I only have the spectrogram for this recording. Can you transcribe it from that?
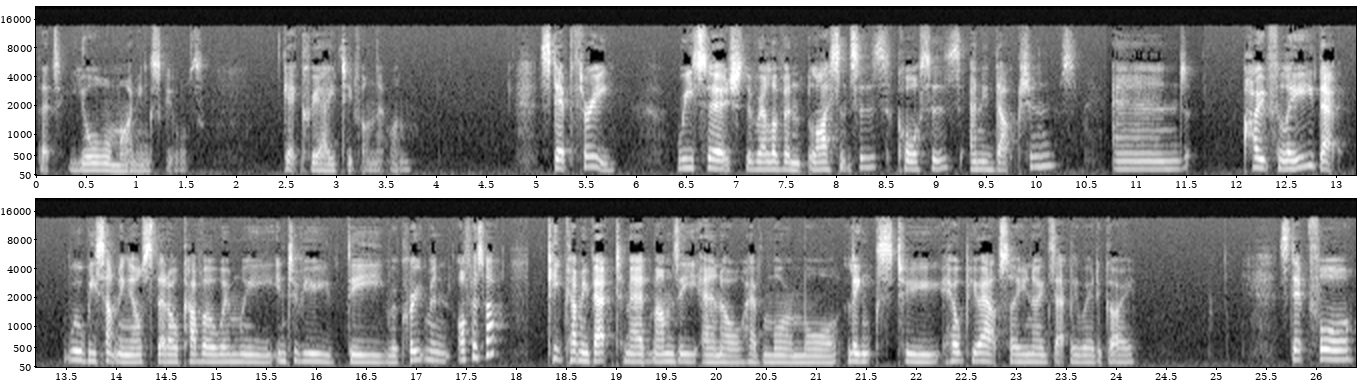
That's your mining skills. Get creative on that one. Step three research the relevant licenses, courses, and inductions, and hopefully that will be something else that I'll cover when we interview the recruitment officer. Keep coming back to Mad Mumsy, and I'll have more and more links to help you out so you know exactly where to go. Step four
